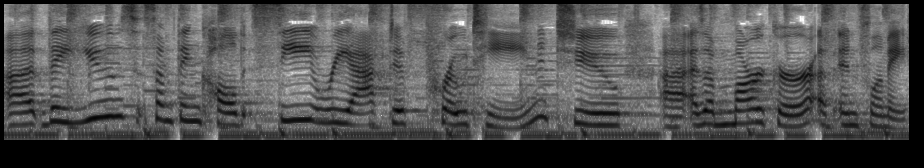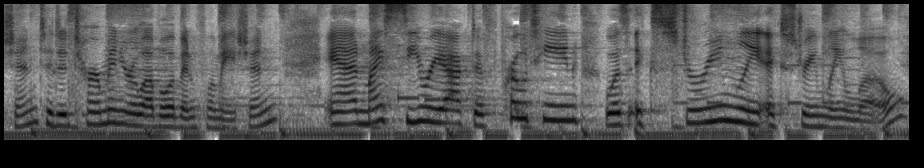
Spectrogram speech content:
Uh, they use something called C-reactive protein to uh, as a marker of inflammation to determine your level of inflammation. And my C-reactive protein was extremely, extremely low.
